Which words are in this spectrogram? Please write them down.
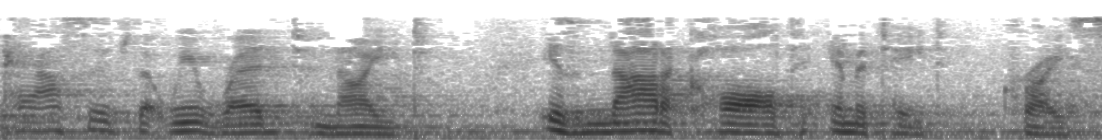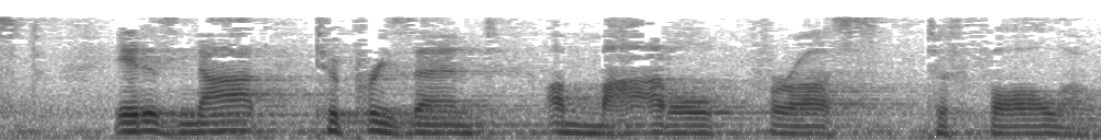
passage that we read tonight is not a call to imitate Christ. It is not to present a model for us to follow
